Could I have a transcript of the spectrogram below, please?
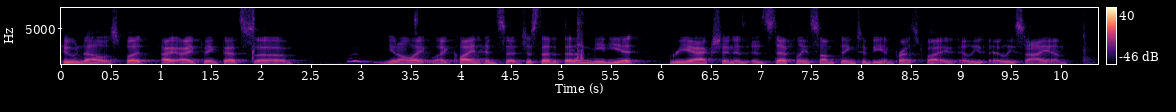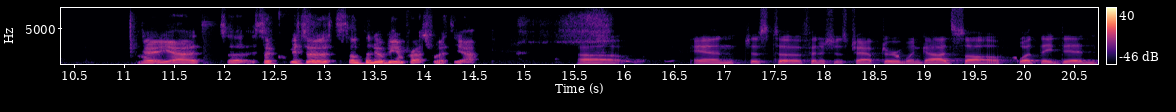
who knows? But I, I think that's, uh, you know, like like Klein had said, just that that immediate reaction is, is definitely something to be impressed by. At least at least I am. Yeah, yeah, it's a, it's a, it's a something to be impressed with. Yeah. Uh, and just to finish this chapter, when God saw what they did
